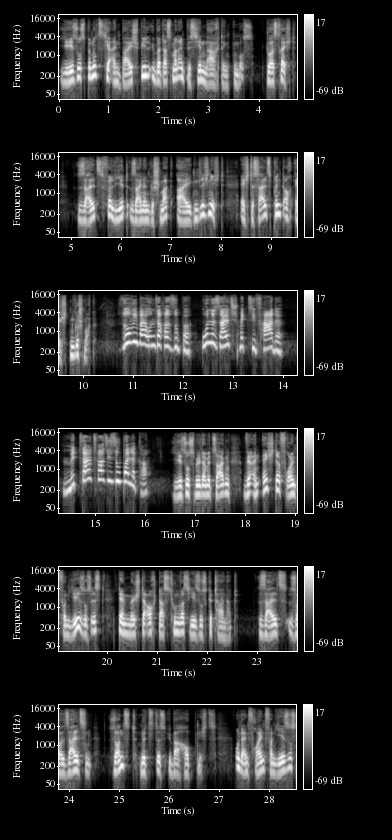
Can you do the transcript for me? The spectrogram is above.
Jesus benutzt hier ein Beispiel, über das man ein bisschen nachdenken muss. Du hast recht. Salz verliert seinen Geschmack eigentlich nicht. Echtes Salz bringt auch echten Geschmack. So wie bei unserer Suppe. Ohne Salz schmeckt sie fade. Mit Salz war sie super lecker. Jesus will damit sagen, wer ein echter Freund von Jesus ist, der möchte auch das tun, was Jesus getan hat. Salz soll salzen, sonst nützt es überhaupt nichts. Und ein Freund von Jesus,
